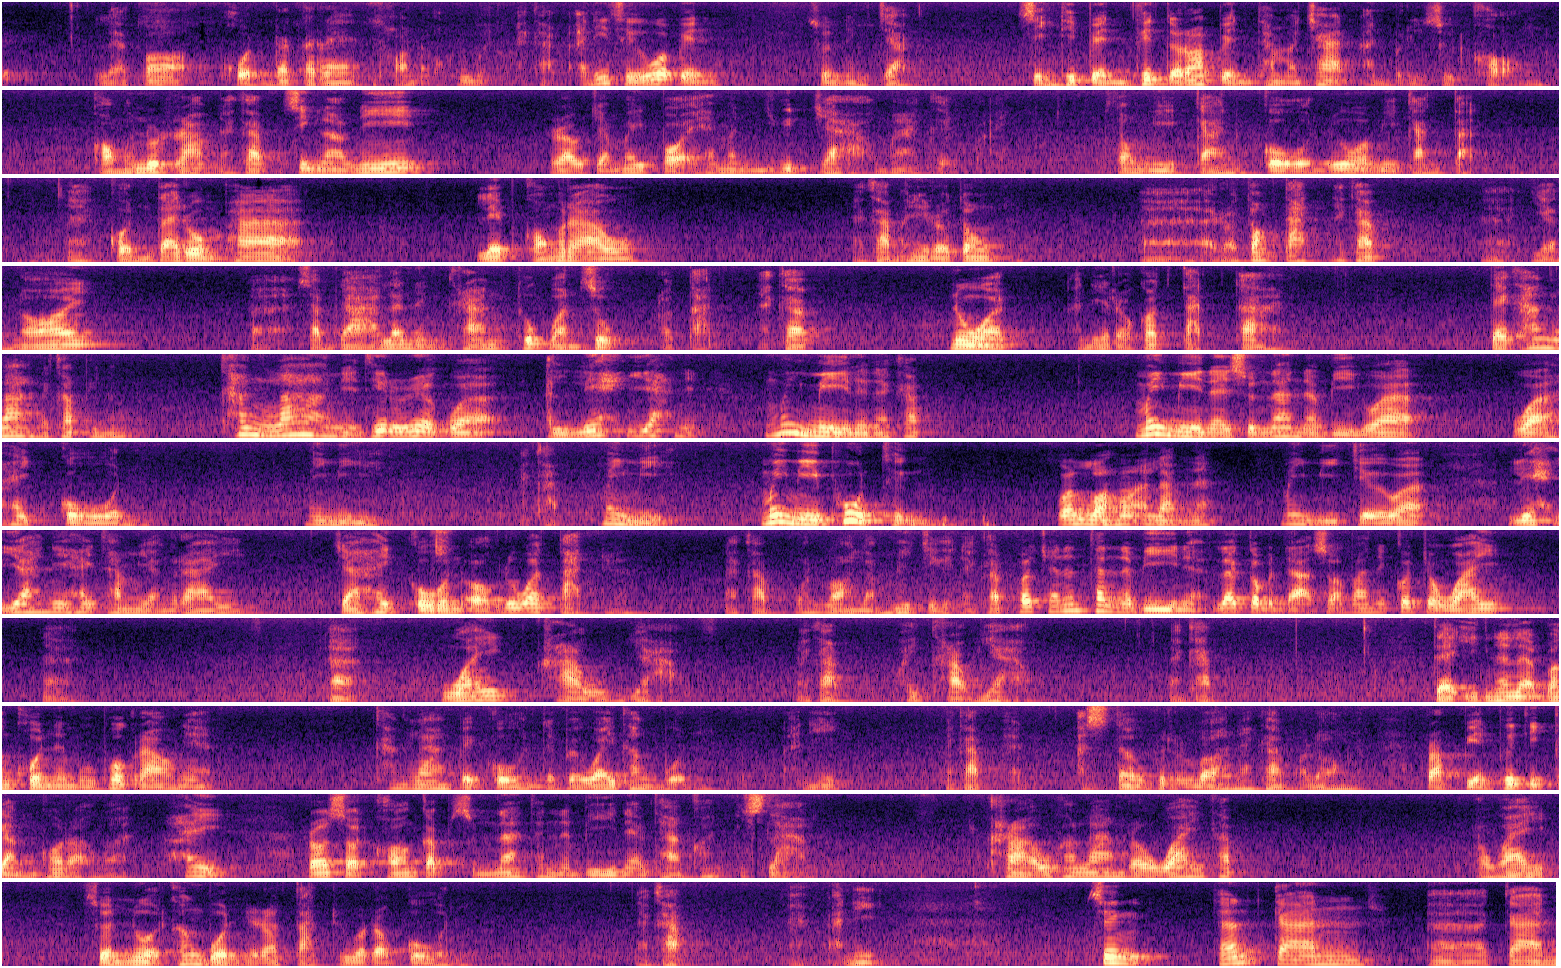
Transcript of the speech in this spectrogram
แล้วก็ขนรักแร้ถอนออกด้วยนะครับ อันนี้ถือว่าเป็นส่วนหนึ่งจากสิ่งที่เป็นฟิตรอเป็นธรรมชาติอันบริสุทธิ์ของของมนุษย์เรานะครับ สิ่งเหล่านี้เราจะไม่ปล่อยให้มันยืดยาวมากเกินไป ต้องมีการโกนหรือว่ามีการตัดขนใต้ร่มผ้าเล็บของเรานะครับ อันนี้เราต้องเราต้องตัดนะครับอย่างน้อยสัปดาห์ละหนึ่งครั้งทุกวันศุกร์เราตัดนะครับ นวดอันนี้เราก็ตัดได้ แต่ข้างล่างนะครับพี่น้องข้างล่างเนี่ยที่เราเรียกว่าอัลเลห์ยะเนี่ยไม่มีเลยนะครับ ไม่มีในสุนนะนบีว่าว่าให้โกนไม่มีนะครับไม่มีไม่มีพูดถึงวัลลอฮฺอัลลัมนะไม่มีเจอว่าเลห์ยะนี่ให้ทำอย่างไร จะให้โกนออกหรือว่าตัดนะครับวัลลอฮฺอัลลัมไม่เจอนะครับ เพราะฉะนั้นท่านนบีเนี่ยและก็บรรดาซอฮาบะห์นี่ก็จะไว้นะอะไว้คราวยาวนะครับไว้คราวยาวนะครับ แต่อีกนั่นแหละบางคนในหมู่พวกเราเนี่ยข้างล่างไปโกนแต่ไปไว้ข้างบน อันนี้นะครับอัสตัฟิรุลลอฮ์นะครับลองปรับเปลี่ยนพฤติกรรมของเราว่าให้เราสอดคล้องกับสุนนะท่านนบีแนวทางของอิสลาม คราวข้างล่างเราไว้ครับเราไว้ส่วนหนวดข้างบนเนี่เราตัดหรือว่าเราโกนนะครับอันนี้ซึ่งฉะนั้นการการ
